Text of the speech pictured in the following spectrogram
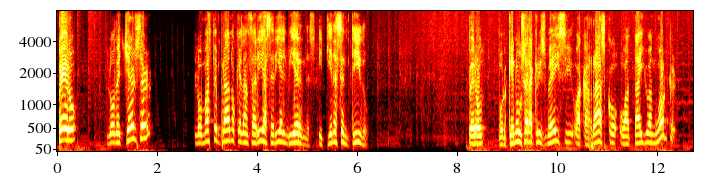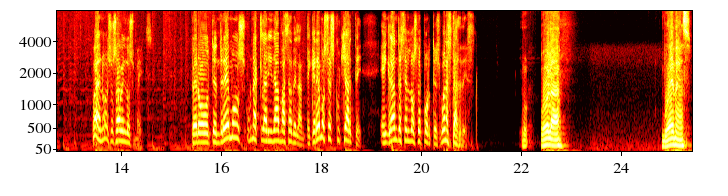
Pero lo de Scherzer, lo más temprano que lanzaría sería el viernes y tiene sentido. Pero, ¿por qué no usar a Chris Basie o a Carrasco o a Taiwan Walker? Bueno, eso saben los Mets. Pero tendremos una claridad más adelante. Queremos escucharte en Grandes en los Deportes. Buenas tardes. Hola. Buenas.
